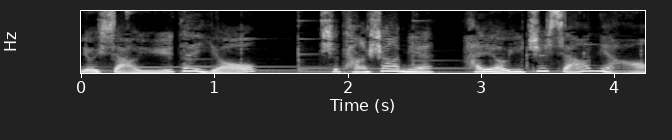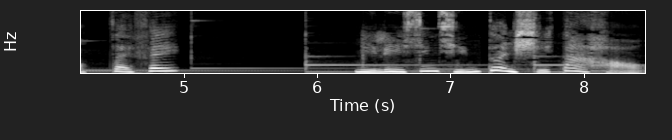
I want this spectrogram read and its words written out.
有小鱼在游，池塘上面还有一只小鸟在飞。米粒心情顿时大好，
